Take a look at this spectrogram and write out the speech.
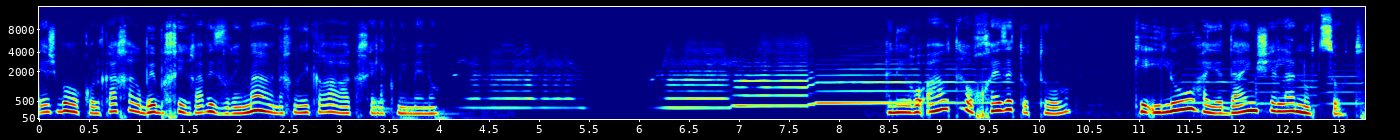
ויש בו כל כך הרבה בחירה וזרימה, אנחנו נקרא רק חלק ממנו. אני רואה אותה אוחזת אותו כאילו הידיים שלה נוצות.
